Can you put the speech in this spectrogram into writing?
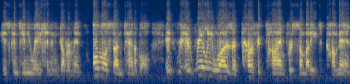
his continuation in government almost untenable. It, it really was a perfect time for somebody to come in,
